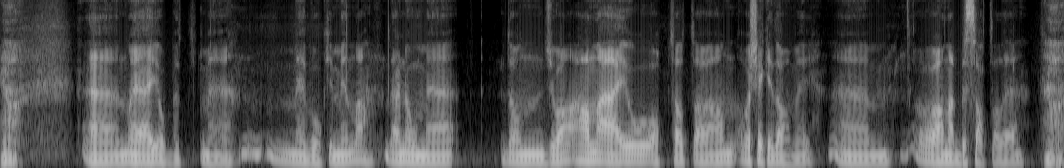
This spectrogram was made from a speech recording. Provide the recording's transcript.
ja. når jeg jobbet med, med boken min. da. Det er noe med Don Juan Han er jo opptatt av han, å sjekke damer, um, og han er besatt av det. Ja.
